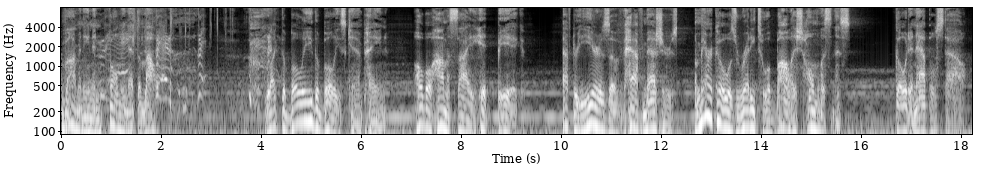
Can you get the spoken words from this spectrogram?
vomiting and foaming at the mouth. Like the Bully the Bullies campaign, hobo homicide hit big. After years of half measures, America was ready to abolish homelessness, golden apple style.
